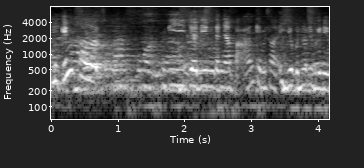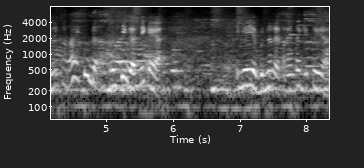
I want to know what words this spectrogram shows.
Mungkin kalau dijadiin kenyataan kayak misalnya iya bener nih begini ini karena itu udah asumsi gak sih? Kayak iya iya bener ya ternyata gitu ya.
